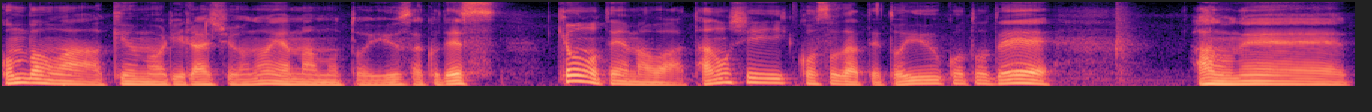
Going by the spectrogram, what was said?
こんばんは、旧森ラジオの山本優作です。今日のテーマは楽しい子育てということで、あのね、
